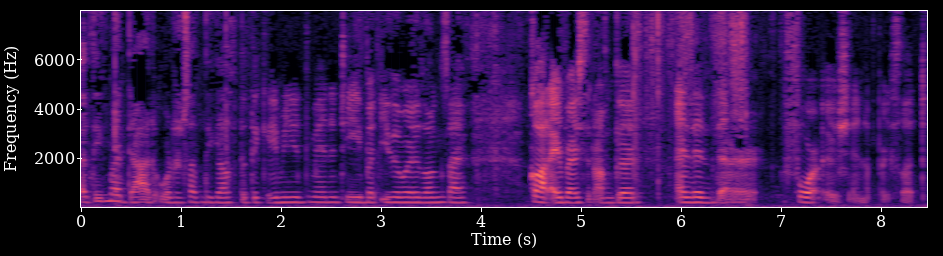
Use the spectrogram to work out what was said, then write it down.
I think my dad ordered something else, but they gave me the manatee. But either way, as long as I got a bracelet, I'm good. And then their 4Ocean bracelet.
